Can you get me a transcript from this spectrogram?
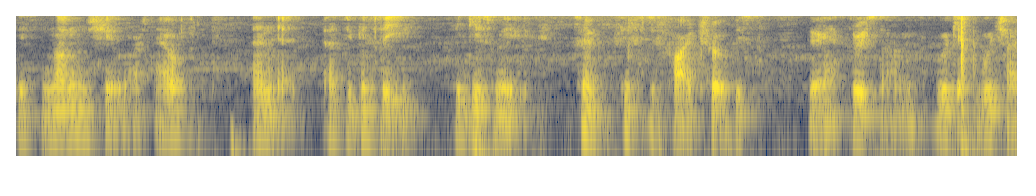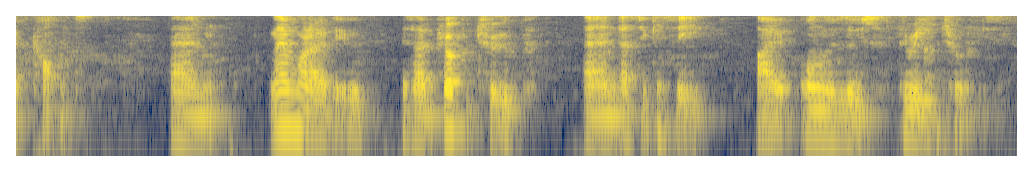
is not on the shield right now and as you can see he gives me 55 trophies doing a 3 star which I can't. And then what I do is I drop a troop and as you can see I only lose 3 trophies.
